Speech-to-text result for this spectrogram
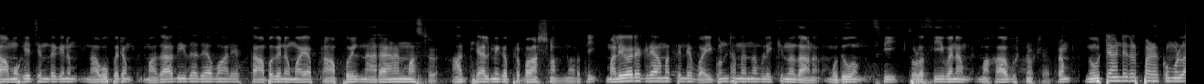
സാമൂഹ്യ ചിന്തകനും നവപുരം മതാതീത ദേവാലയ സ്ഥാപകനുമായ പ്രാപ്പുവിൽ നാരായണൻ മാസ്റ്റർ ആധ്യാത്മിക പ്രഭാഷണം നടത്തി. മലയോര ഗ്രാമത്തിന്റെ വൈകുണ്ഠമെന്ന് വിളിക്കുന്നതാണ് മുതുവം ശ്രീ തുളസീവനം മഹാവിഷ്ണു ക്ഷേത്രം. നൂറ്റാണ്ടുകൾ പഴക്കമുള്ള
